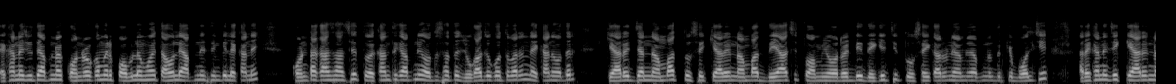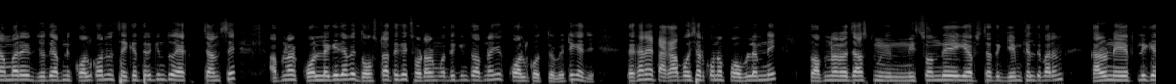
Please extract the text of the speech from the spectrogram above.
এখানে যদি আপনার কোনো রকমের প্রবলেম হয়, তাহলে আপনি সিম্পল এখানে কন্ট্যাক্ট আসা আছে। তো এখান থেকে আপনি ওদের সাথে যোগাযোগ করতে পারেন। এখানে ওদের কেয়ারের যার নাম্বার তো সেই কেয়ারের নাম্বার দেওয়া আছে। তো আমি অলরেডি দেখেছি। তো সেই কারণে আমি আপনাদেরকে বলছি, আর এখানে যে কেয়ারের নাম্বারে যদি আপনি কল করেন, সেক্ষেত্রে কিন্তু এক চান্সে আপনার কল লেগে যাবে। দশটা থেকে ছটার মধ্যে কিন্তু আপনাকে কল করতে হবে, ঠিক আছে? তো এখানে টাকা পয়সার কোনো প্রবলেম নেই। তো আপনারা জাস্ট নিঃসন্দেহে এই অ্যাপসটাতে গেম খেলতে পারেন। কারণ এই অ্যাপ্লিকে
